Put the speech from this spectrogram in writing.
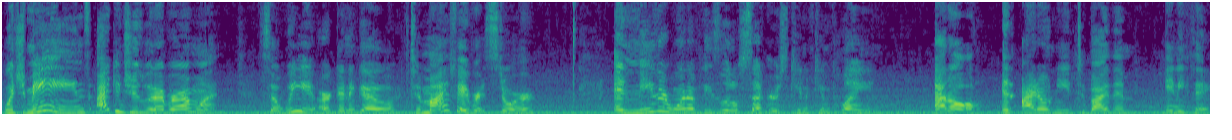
which means I can choose whatever I want. So, we are going to go to my favorite store, and neither one of these little suckers can complain at all. And I don't need to buy them anything.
